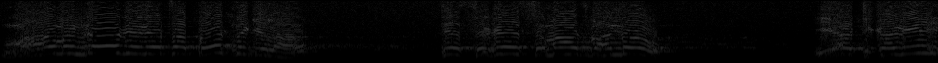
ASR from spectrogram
महामंडळ देण्याचा प्रयत्न केला ते सगळे समाज बांधव या ठिकाणी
